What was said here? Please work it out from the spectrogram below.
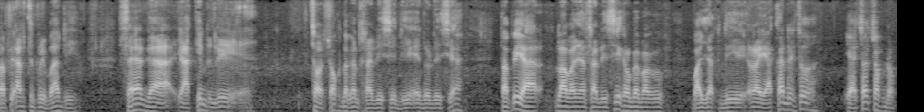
tapi arti pribadi. Saya nggak yakin ini cocok dengan tradisi di Indonesia. Tapi ya namanya tradisi kalau memang banyak dirayakan itu ya cocok dong.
